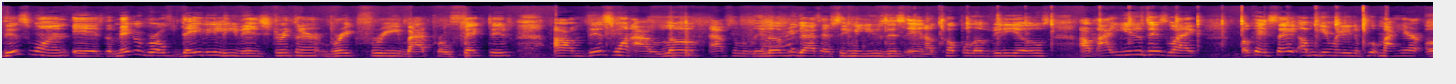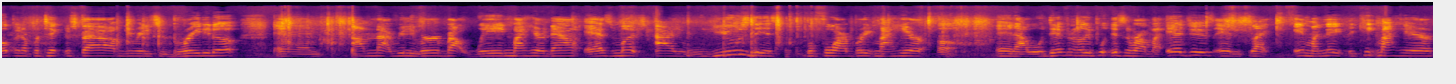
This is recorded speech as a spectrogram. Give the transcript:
this one is the Mega Growth Daily Leave-In Strengthener Break Free by Profective. Um, this one I love, absolutely love. You guys have seen me use this in a couple of videos. Um, I use this like okay say I'm getting ready to put my hair up in a protective style. I'm getting ready to braid it up and I'm not really worried about weighing my hair down as much. I use this before I braid my hair up and I will definitely put this around my edges and like in my nape to keep my hair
